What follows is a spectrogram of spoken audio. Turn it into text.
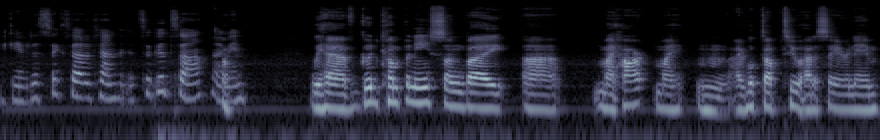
I gave it a six out of ten. It's a good song. I Oh. mean, We have "Good Company" sung by uh, my heart. My mm, I looked up too how to say her name,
